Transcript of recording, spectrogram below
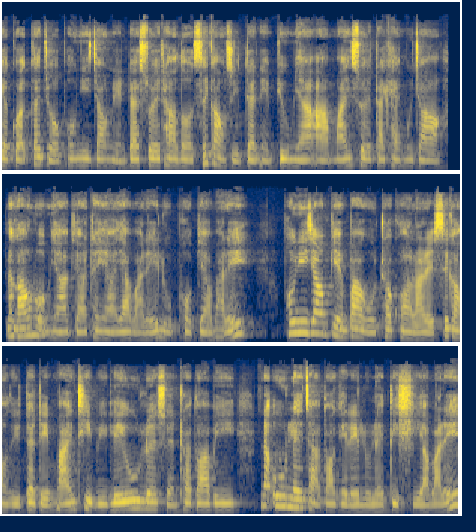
ရပ်ကွက်ကတ်ကျော်ဘုံကြီးကျောင်းနဲ့တက်ဆွဲထားသောစစ်ကောင်စီတပ်နဲ့ပြူများအားမိုင်းဆွဲတိုက်ခိုက်မှုကြောင့်၎င်းတို့အများအပြားထဏ်ရာရပါတယ်လို့ဖော်ပြပါတယ်။ ဘုံကြီးကျောင်းပြင်ပကိုထွက်ခွာလာတဲ့စစ်ကောင်စီတပ်တွေမိုင်းထိပြီး၄ဦးလွင့်ဆွင်ထွက်သွားပြီး၂ဦးလဲကျသွားခဲ့တယ်လို့လည်းသိရှိရပါတယ်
